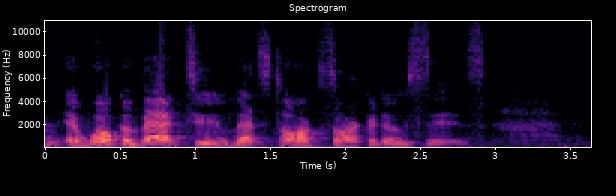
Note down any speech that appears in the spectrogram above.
everyone, and welcome back to Let's Talk Sarcoidosis.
